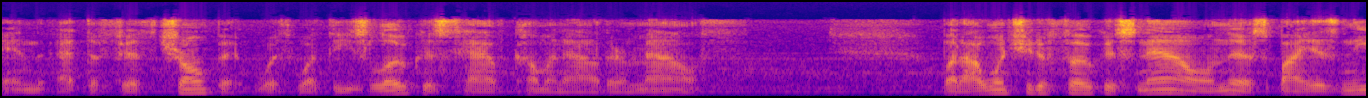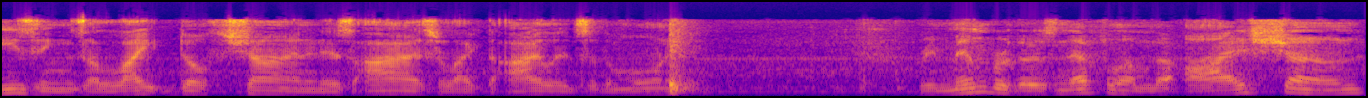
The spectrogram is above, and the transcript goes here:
in, at the fifth trumpet with what these locusts have coming out of their mouth. But I want you to focus now on this. By his neesings a light doth shine, and his eyes are like the eyelids of the morning. Remember those Nephilim, their eyes shone.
